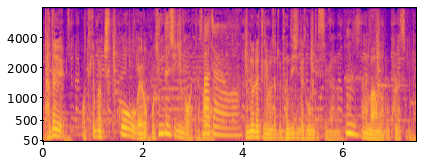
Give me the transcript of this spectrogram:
다들 어떻게 보면 춥고 외롭고 힘든 시기인 것 같아서 맞아요. 이 노래 들으면서 좀 견디신 데 도움이 됐으면 음. 하는 마음으로 골랐습니다.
